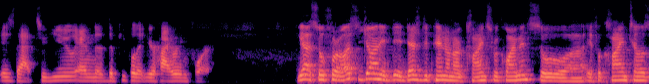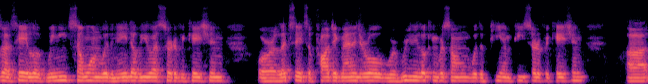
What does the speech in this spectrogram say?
is that to you and the, the people that you're hiring for yeah, so for us, John, it, it does depend on our client's requirements. So uh, if a client tells us, hey, look, we need someone with an AWS certification, or let's say it's a project manager role, we're really looking for someone with a PMP certification, uh,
